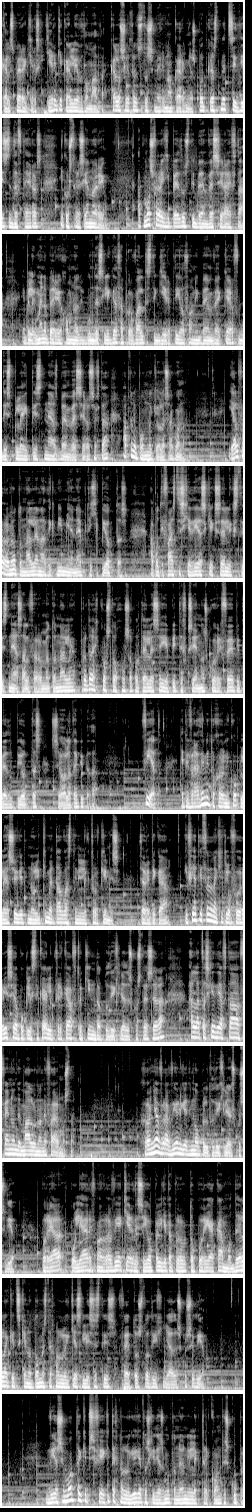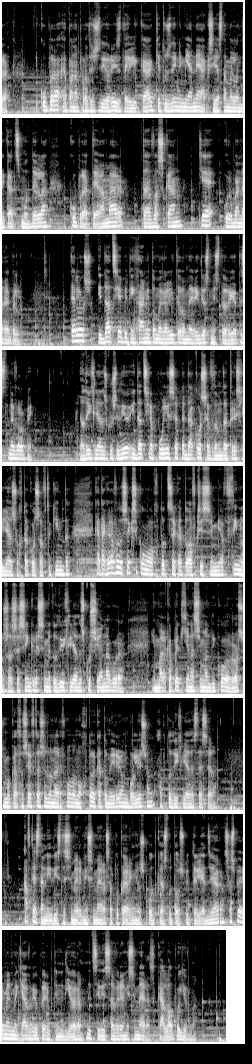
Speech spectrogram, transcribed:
Καλησπέρα κυρίες και κύριοι και καλή εβδομάδα. Καλώς ήρθατε στο σημερινό Carnews Podcast με τις ειδήσεις Δευτέρας 23 Ιανουαρίου. Ατμόσφαιρα γηπέδου στην BMW σειρά 7. Επιλεγμένο περιεχόμενο του Bundesliga θα προβάλλεται στην κυρτή οθόνη BMW Curved Display της νέας BMW σειράς 7 από τον επόμενο κιόλας αγώνα. Η Alfa Romeo Tonale αναδεικνύει μια νέα πτυχή ποιότητας. Από τη φάση της σχεδίασης και εξέλιξης της νέας Alfa Romeo Tonale, πρωταρχικός στόχος αποτέλεσε η επίτευξη ενός κορυφαίου επίπεδου ποιότητας σε όλα τα επίπεδα. Fiat επιβραδύνει το χρονικό πλαίσιο για την ολική μετάβαση στην ηλεκτροκίνηση. Θεωρητικά, η Fiat ήθελε να κυκλοφορήσει αποκλειστικά ηλεκτρικά αυτοκίνητα από το 2024, αλλά τα σχέδια αυτά φαίνονται μάλλον ανεφάρμοστα. Χρονιά βραβείων για την Opel το 2022. Πολυάριθμα βραβεία κέρδισε η Opel για τα πρωτοποριακά μοντέλα και τις καινοτόμες τεχνολογικές λύσεις της φέτος το 2022. Βιωσιμότητα και ψηφιακή τεχνολογία για το σχεδιασμό των νέων ηλεκτρικών της Cupra. Η Cupra επαναπροσδιορίζει τα υλικά και τους δίνει μια νέα αξία στα μελλοντικά της μοντέλα Cupra Terramar, Tavascan και Urban Rebel. Τέλος, η Dacia επιτυγχάνει το μεγαλύτερο μερίδιο στην ιστορία της στην Ευρώπη. Το 2022 η Dacia πούλησε 573.800 αυτοκίνητα, καταγράφοντας 6,8% αύξηση σε μια φθήνουσα σε σύγκριση με το 2021 αγορά. Η μάρκα πέτυχε ένα σημαντικό ορόσημο καθώς έφτασε τον αριθμό των 8 εκατομμυρίων πωλήσεων από το 2004. Αυτές ήταν οι ειδήσεις της σημερινής ημέρας από το Car News Podcast του topspeed.gr. Σας περιμένουμε και αύριο περίπου την ίδια ώρα με τις ειδήσεις της αυριανής ημέρας. Καλό απόγευμα.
